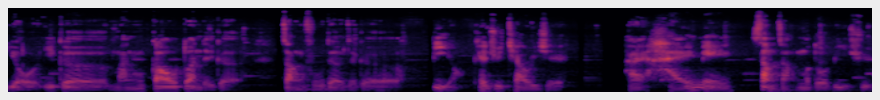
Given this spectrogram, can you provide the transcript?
有一个蛮高段的一个涨幅的这个币哦，可以去挑一些还还没上涨那么多币去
